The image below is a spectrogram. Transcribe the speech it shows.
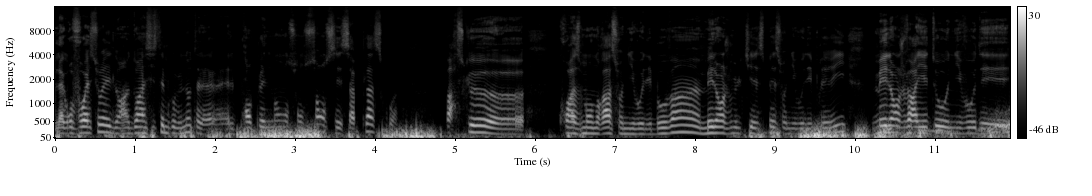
l'agroforesterie dans, un système comme le nôtre, elle, prend pleinement son sens et sa place, quoi. Parce que euh, croisement de races au niveau des bovins, mélange multi-espèces au niveau des prairies, mélange variétaux au niveau des,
